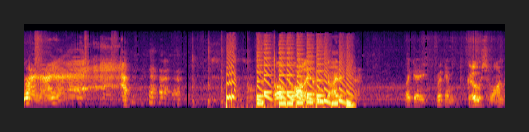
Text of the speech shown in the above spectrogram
Ah! Ghost vomit.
